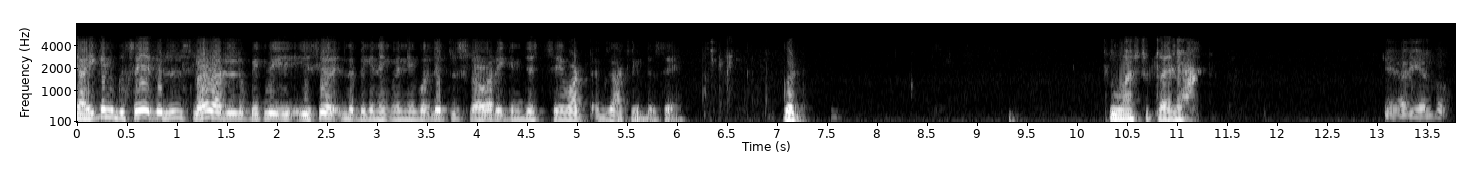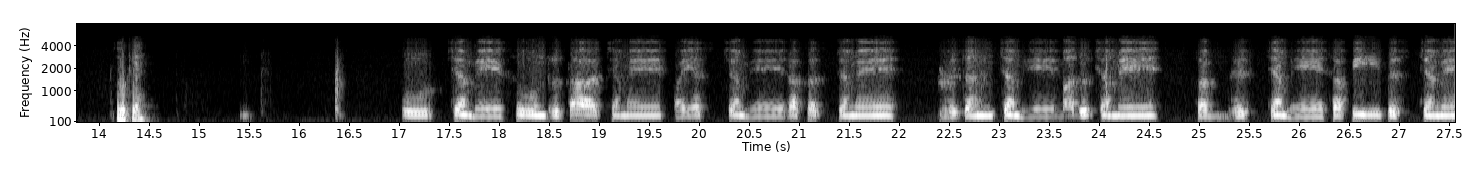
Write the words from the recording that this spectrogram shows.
Yeah, you can say it a little slower, it will be easier in the beginning. When you go a little slower, you can just say what exactly to say. Good. Who wants to try next? Okay, Hari, I'll go. Okay. ऊर्च मे सूनृता च मे पयश्च मे रसश्च मे घृतं च मे मधु च मे सद्भिश्च मे सपीतिश्च मे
